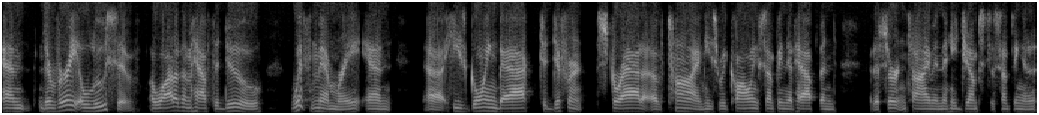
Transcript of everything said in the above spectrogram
and they're very elusive. A lot of them have to do with memory and uh, he's going back to different strata of time. He's recalling something that happened at a certain time, and then he jumps to something at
